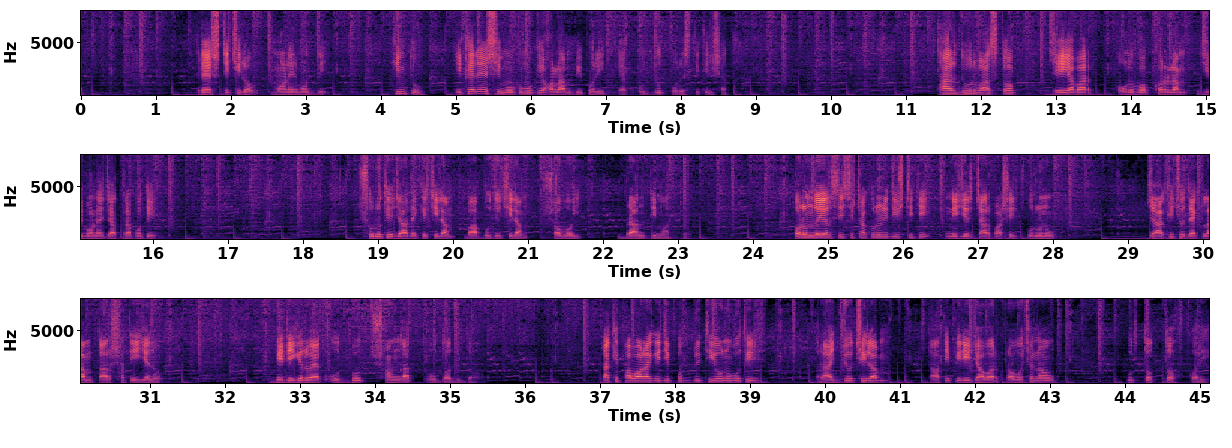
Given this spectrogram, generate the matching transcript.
রেস্টে ছিল মনের মধ্যে। কিন্তু এখানে এসে মুখোমুখি হলাম বিপরীত এক অদ্ভুত পরিস্থিতির সাথে। তার দূর বাস্তব যেই আবার অনুভব করলাম জীবনে যাত্রাপথে। শুরুতে যা দেখেছিলাম বা বুঝেছিলাম সবই ভ্রান্তি মাত্র। পরম দয়াল শ্রী শ্রী ঠাকুরের দৃষ্টিতে নিজের চারপাশের পুরনো যা কিছু দেখলাম তার সাথেই যেন বেঁধে গেল এক অদ্ভুত সংঘাত ও দ্বন্দ্ব। তাকে পাওয়ার আগে যে প্রবৃতি অনুভূতির রাজ্য ছিলাম, তাতে ফিরে যাওয়ার প্রবচনাও উত্তপ্ত করে।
